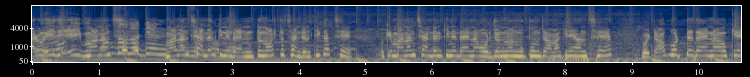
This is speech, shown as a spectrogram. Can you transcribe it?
আরও এই যে এই মানান মানান স্যান্ডেল কিনে দেয় না তো নষ্ট স্যান্ডেল ঠিক আছে? ওকে মানান স্যান্ডেল কিনে দেয় না ওর জন্য নতুন জামা কিনে আনছে ওইটাও পরতে দেয় না ওকে।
